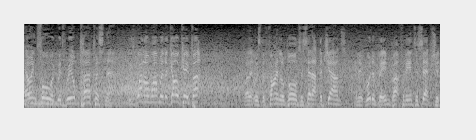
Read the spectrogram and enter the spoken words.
Going forward with real purpose now. He's one-on-one -on -one with the goalkeeper. Well, it was the final ball to set up the chance, and it would have been, but for the interception.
